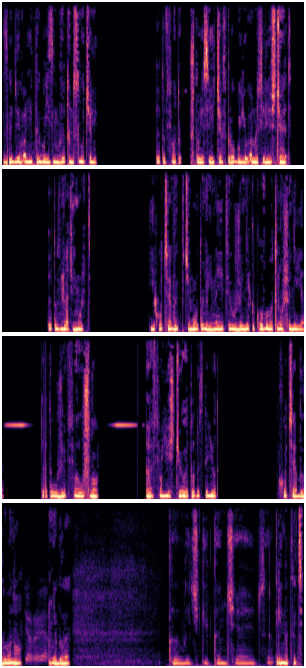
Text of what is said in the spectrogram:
Задевает эгоизм в этом случае. Это все то, что я сейчас пробую вам осерещать. Это значимость. И хотя вы к чему-то не имеете уже никакого отношения. Это уже все ушло. А все еще это достает. Хотя бы оно не было. Кавычки кончаются. 13.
